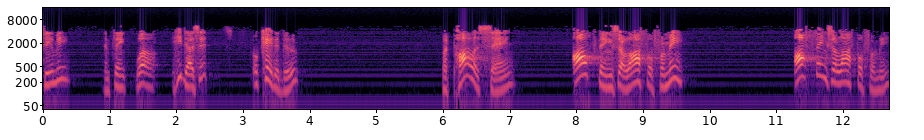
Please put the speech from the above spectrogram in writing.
see me and think, well, he does it. It's okay to do. But Paul is saying, all things are lawful for me. All things are lawful for me.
